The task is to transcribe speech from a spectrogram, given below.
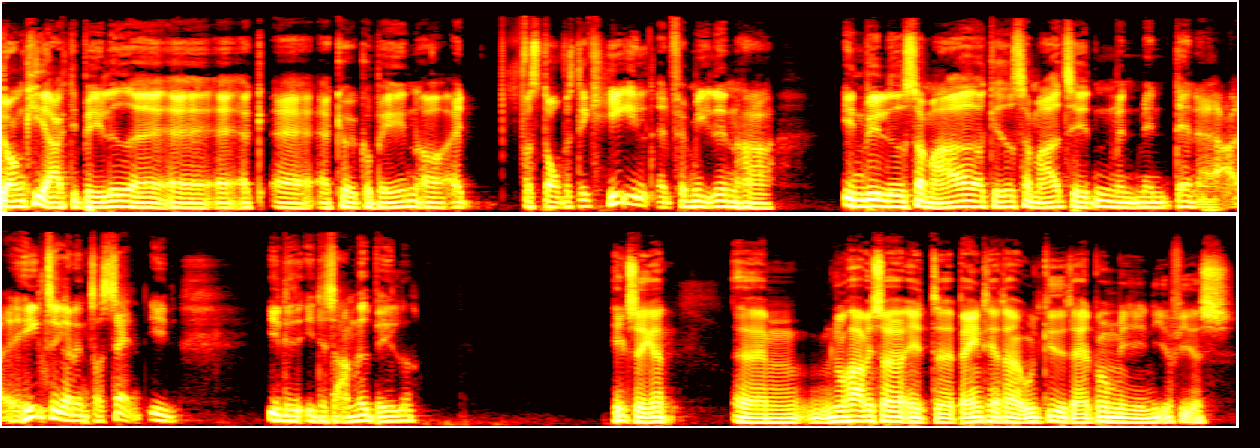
junkie-agtigt billede af, af, af, af, af Kurt Cobain, og at forstår vist ikke helt, at familien har indvildet så meget og givet så meget til den, men, men den er helt sikkert interessant i, i, det, i det samlede billede. Helt sikkert. Øhm, nu har vi så et øh, band her, der har udgivet et album i 89,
